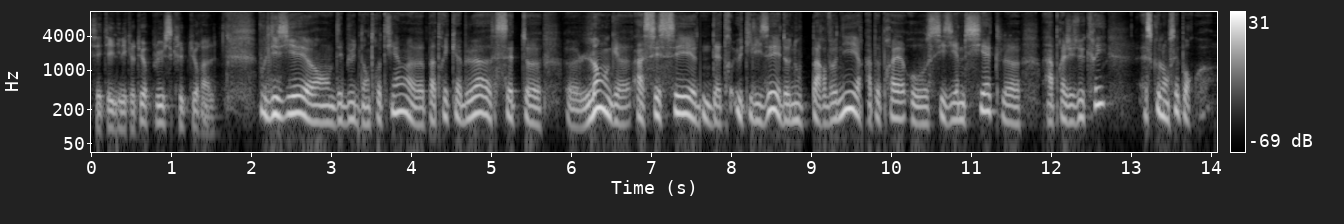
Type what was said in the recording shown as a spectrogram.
C'était une écriture plus scripturale. Vous le disiez en début d'entretien, Patrick Cabua, cette langue a cessé d'être utilisée et de nous parvenir à peu près au VIe siècle après Jésus-Christ. Est-ce que l'on sait pourquoi?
